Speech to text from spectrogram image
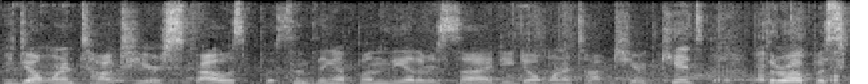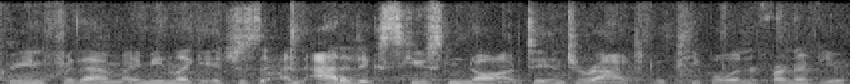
you don't want to talk to your spouse, put something up on the other side. You don't want to talk to your kids, throw up a screen for them. I mean, like it's just an added excuse not to interact with people in front of you.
